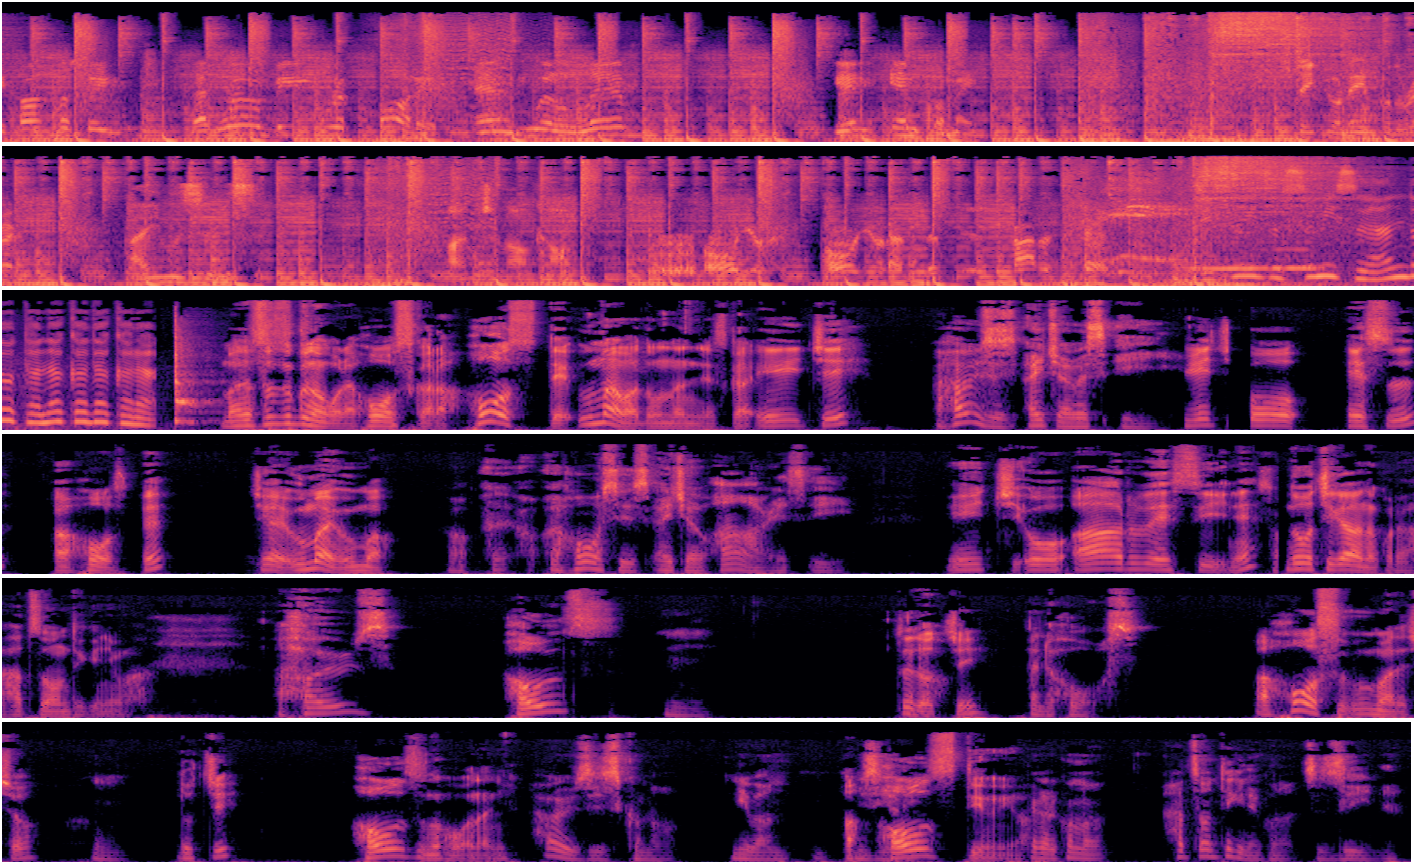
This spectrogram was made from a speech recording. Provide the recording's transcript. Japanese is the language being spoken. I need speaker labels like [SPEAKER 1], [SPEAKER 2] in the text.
[SPEAKER 1] a conversation that will be recorded and will live in infamy.
[SPEAKER 2] State your name for the record.
[SPEAKER 3] I'm Smith. I'm Tanaka.
[SPEAKER 4] All units, all units, this is not a test.
[SPEAKER 5] This is スミス田中だから。
[SPEAKER 6] まだ続くのこれ、ホースから。ホースって馬はどんなんですか ?H?
[SPEAKER 7] Hose is H-O-S-E.
[SPEAKER 6] H-O-S? あ、ホース。え違うよ、馬よ、馬。
[SPEAKER 7] A, horse is H-O-R-S-E.
[SPEAKER 6] H-O-R-S-E ね。どう違うの？これ、発音的には。
[SPEAKER 7] A hose?
[SPEAKER 6] ホース
[SPEAKER 7] うん
[SPEAKER 6] それどっち
[SPEAKER 7] ？And a horse.
[SPEAKER 6] あ、ホース、馬でしょ？
[SPEAKER 7] うん
[SPEAKER 6] どっち？ホーズの方は何
[SPEAKER 7] ？Hose is この2番。
[SPEAKER 6] あ、
[SPEAKER 7] 水やり
[SPEAKER 6] ホーズって言うんや
[SPEAKER 7] だ。からこの発音的にはこの Z ね。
